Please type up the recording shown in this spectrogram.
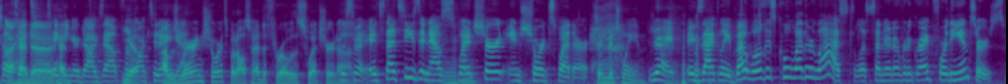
felt I had it to- taking had- your dogs out for Yep. a walk today. I was yeah. wearing shorts, but also had to throw the sweatshirt The on. sweat. It's that season now, Mhm. sweatshirt and shorts weather. It's in between. Right, exactly. but will this cool weather last? Let's send it over to Greg for the answers.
